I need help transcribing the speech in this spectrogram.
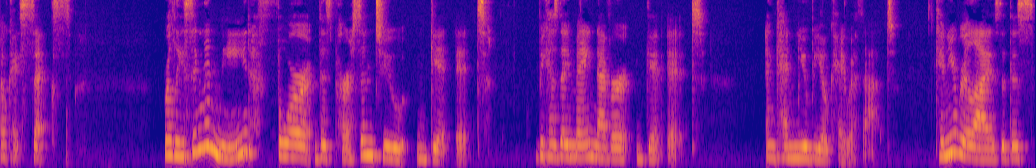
Okay, six, releasing the need for this person to get it because they may never get it. And can you be okay with that? Can you realize that this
